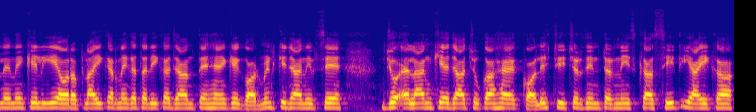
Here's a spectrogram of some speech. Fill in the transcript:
लेने के लिए और अप्लाई करने का तरीका जानते हैं कि गवर्नमेंट की जानब से जो ऐलान किया जा चुका है। कॉलेज टीचर्स इंटरनीस का सीटीआई का,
